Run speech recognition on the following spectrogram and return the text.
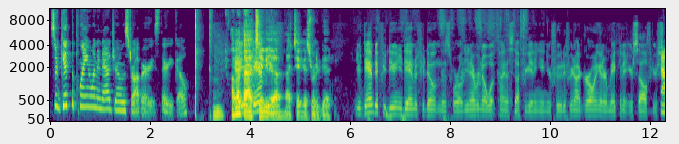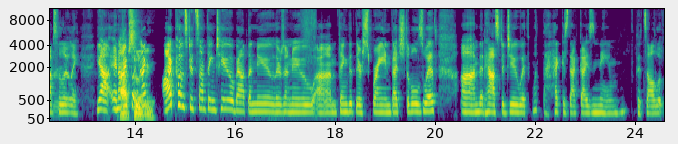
So get the plain one and add your own strawberries. There you go. Mm. I Yeah, like the you're damn Activia. Activia is really good. You're damned if you do and you're damned if you don't in this world. You never know what kind of stuff you're getting in your food. If you're not growing it or making it yourself, you're screwed. Absolutely. Yeah, and I, put, I I posted something too about the new. There's a new um, thing that they're spraying vegetables with, um, that has to do with what the heck is that guy's name? That's all.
